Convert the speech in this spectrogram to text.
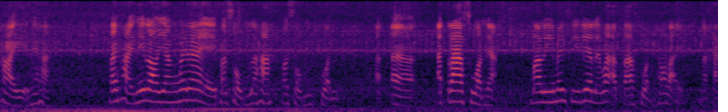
ไผ่เนี่ยค่ะ ใบไผ่นี่เรายังไม่ได้ผสมนะคะ ผสมส่วนอ่าอัตราส่วนเนี่ยมารีไม่ซีเรียสเลยว่าอัตราส่วนเท่าไหร่นะคะ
